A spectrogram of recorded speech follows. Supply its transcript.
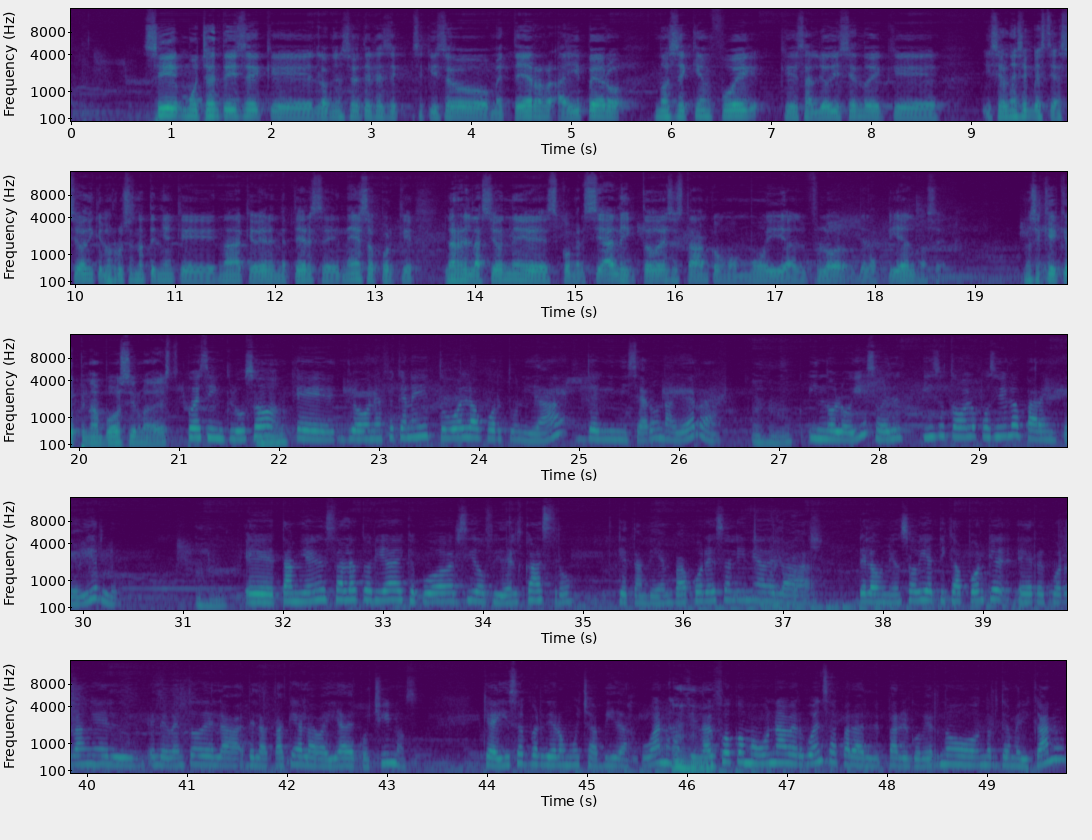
Sí, mucha gente dice que la Unión Soviética se, se quiso meter ahí, pero no sé quién fue que salió diciendo de que hicieron esa investigación y que los rusos no tenían que nada que ver en meterse en eso porque las relaciones comerciales y todo eso estaban como muy al flor de la piel, no sé. No sé qué, qué opinas vos, Irma, de esto. Pues incluso Ujú. eh, John F. Kennedy tuvo la oportunidad de iniciar una guerra y no lo hizo. Él hizo todo lo posible para impedirlo. Eh, también está la teoría de que pudo haber sido Fidel Castro, que también va por esa línea de la, de la Unión Soviética, porque eh, recuerdan el, el evento de la, del ataque a la Bahía de Cochinos, que ahí se perdieron muchas vidas cubanas. Al final fue como una vergüenza para el, para el gobierno norteamericano.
